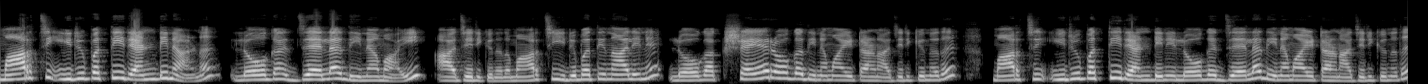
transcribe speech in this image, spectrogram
മാർച്ച് ഇരുപത്തി രണ്ടിനാണ് ലോക ജലദിനമായി ആചരിക്കുന്നത്. മാർച്ച് ഇരുപത്തിനാലിന് ലോക ക്ഷയരോഗ ദിനമായിട്ടാണ് ആചരിക്കുന്നത്. മാർച്ച് ഇരുപത്തിരണ്ടിന് ലോക ജലദിനമായിട്ടാണ് ആചരിക്കുന്നത്.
